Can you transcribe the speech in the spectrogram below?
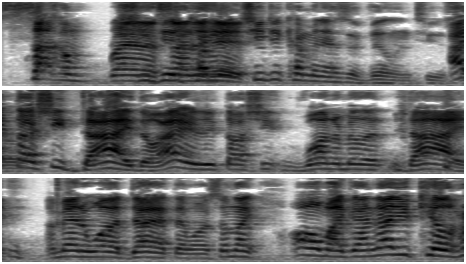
sock him right on She the did side of the come in. head. She did come in as a villain too. So. I thought she died though. I really thought she Wanda Millen died. Amanda Waller died at that one. So I'm like, oh my god, now you kill her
